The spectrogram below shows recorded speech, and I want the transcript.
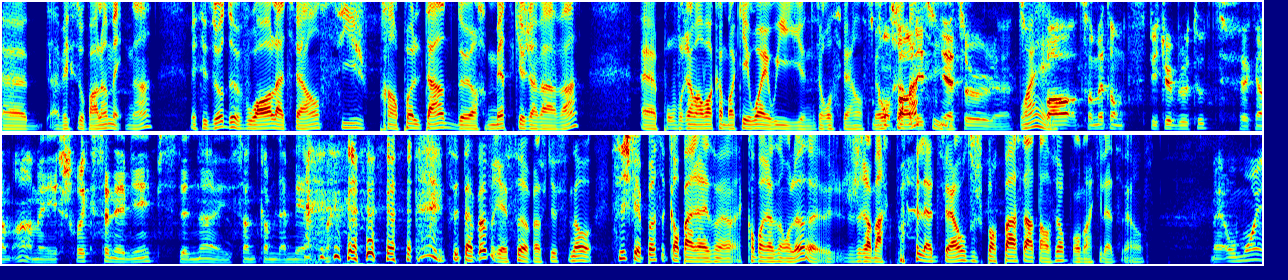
euh, avec ces haut-parleurs maintenant, mais c'est dur de voir la différence si je prends pas le temps de remettre ce que j'avais avant euh, pour vraiment voir comme, OK, ouais, oui, il y a une grosse différence. Mais Tu compares autrement, les tu- signatures. Là. Tu, Ouais. tu remets ton petit speaker Bluetooth, tu fais comme Ah, mais je trouvais qu'il sonnait bien, puis soudainement, il sonne comme de la merde. c'est à peu près ça, parce que sinon, si je fais pas cette comparaison- comparaison-là, euh, je remarque pas la différence ou je porte pas assez attention pour remarquer la différence. Mais au moins,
